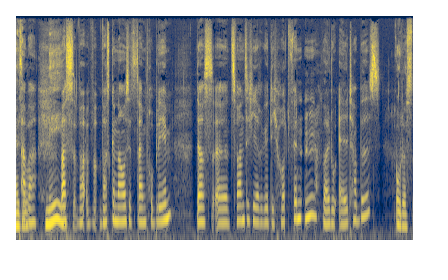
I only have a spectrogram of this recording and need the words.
Also, Aber nee. Was, wa, was genau ist jetzt dein Problem? Dass äh, 20-Jährige dich hot finden, weil du älter bist? Oh, das,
